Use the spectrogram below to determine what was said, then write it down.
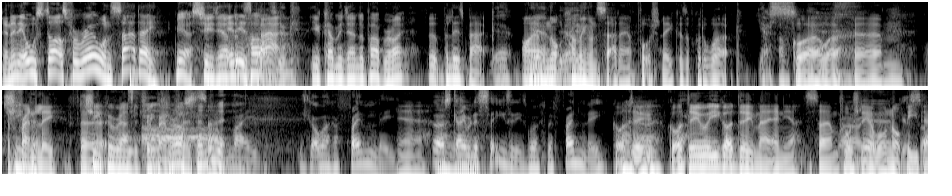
and then it all starts for real on Saturday. yeah, see you down It the is pub. back. You're coming down the pub, right? Football is back. Yeah. I am Yeah. not Yeah, coming yeah. on Saturday, unfortunately, because I've got to work. Yes. I've got to work um, a Cheaper- friendly. For, cheaper round the for trip for Brentford, us, then, so- isn't it? Mate, he's got to work a friendly. Yeah. First I game know. of the season, he's working a friendly. Got to I do, got to do what you got to do, mate. And yeah, so unfortunately, I yeah, will not good be sign.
